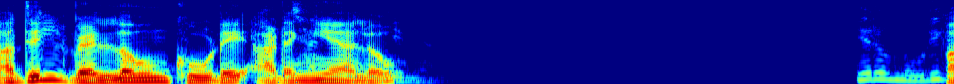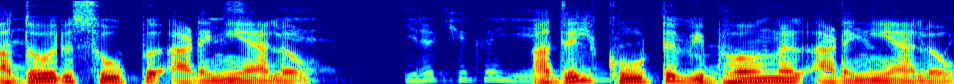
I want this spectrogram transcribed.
അതിൽ വെള്ളവും കൂടെ അടങ്ങിയാലോ? അതൊരു സൂപ്പ് അടങ്ങിയാലോ? അതിൽ കൂട്ട് വിഭവങ്ങൾ അടങ്ങിയാലോ?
